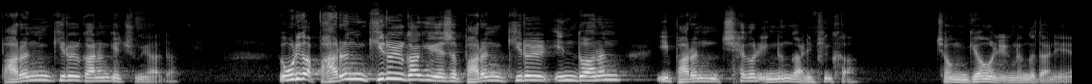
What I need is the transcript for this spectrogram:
바른 길을 가는 게 중요하다. 우리가 바른 길을 가기 위해서 바른 길을 인도하는 이 바른 책을 읽는 거 아닙니까? 정경을 읽는 것 아니에요?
